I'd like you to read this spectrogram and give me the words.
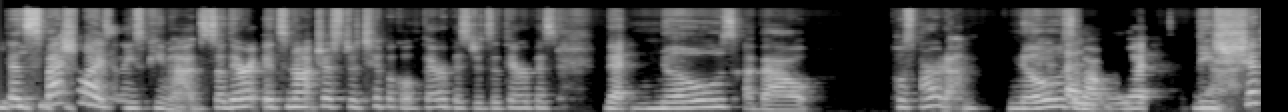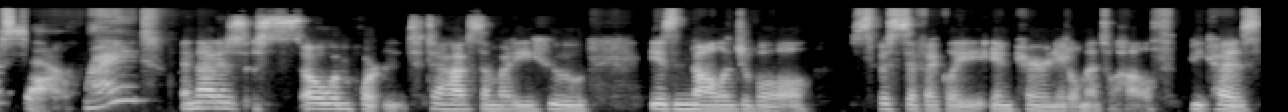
that specialize in these PMADs. So there it's not just a typical therapist, it's a therapist that knows about postpartum, knows and, about what these yeah. shifts are, right? And that is so important to have somebody who is knowledgeable specifically in perinatal mental health because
